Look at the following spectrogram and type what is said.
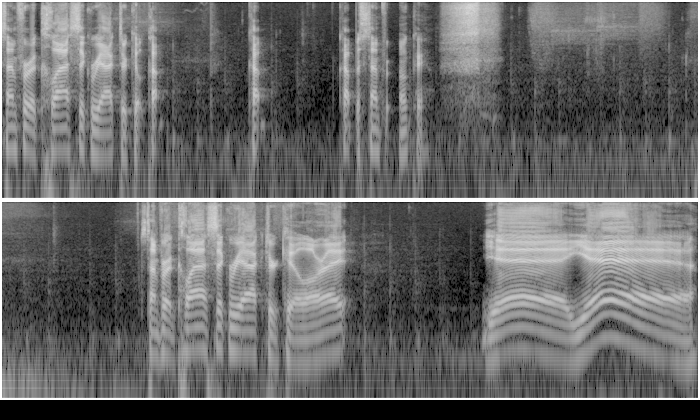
It's time for a classic reactor kill. Cop. Cop. Cop. It's time for. Okay. It's time for a classic reactor kill. All right. Yeah. Yeah.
